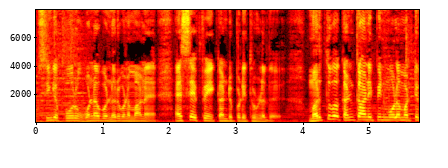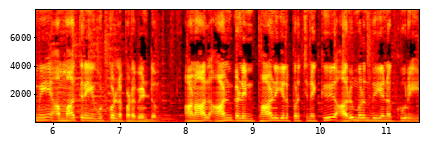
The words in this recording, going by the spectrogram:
சிங்கப்பூர் உணவு நிறுவனமான எஸ்எஃப்ஏ கண்டுபிடித்துள்ளது. மருத்துவ கண்காணிப்பின் மூலம் மட்டுமே அம்மாத்திரை உட்கொள்ளப்பட வேண்டும். ஆனால் ஆண்களின் பாலியல் பிரச்சினைக்கு அருமருந்து என கூறி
